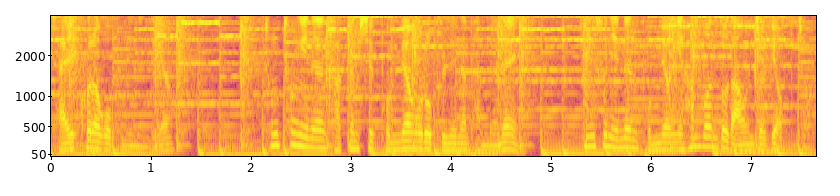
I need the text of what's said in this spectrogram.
자이코라고 불리는데요. 퉁퉁이는 가끔씩 본명으로 불리는 반면에 퉁순이는 본명이 한 번도 나온 적이 없죠.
